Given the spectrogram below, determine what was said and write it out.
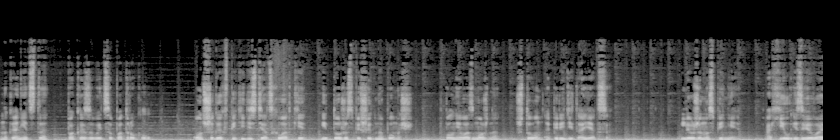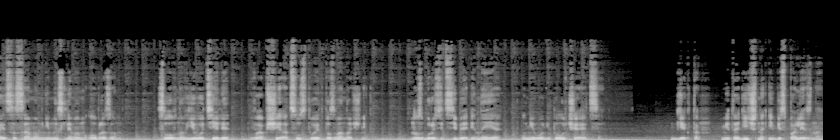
Наконец-то показывается Патрокл. Он в шагах в 50 от схватки и тоже спешит на помощь. Вполне возможно, что он опередит Аякса. Лежа на спине, Ахилл извивается самым немыслимым образом. Словно в его теле вообще отсутствует позвоночник. Но сбросить себя Энея у него не получается. Гектор методично и бесполезно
